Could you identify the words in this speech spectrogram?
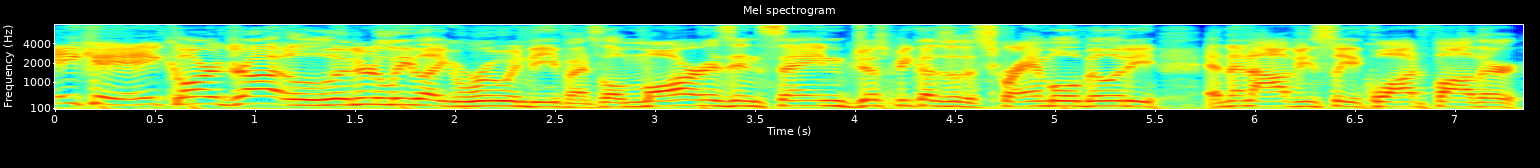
AKA card drop literally like ruined defense. Lamar is insane just because of the scramble ability, and then obviously quad father.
